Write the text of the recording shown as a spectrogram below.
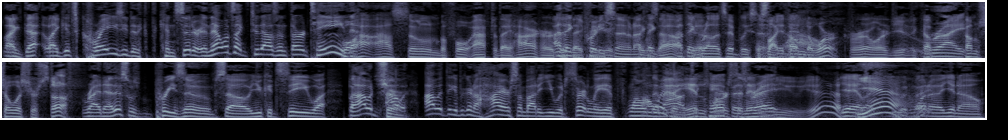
like that. Like it's crazy to consider. And that was like 2013. Well, That- how, how soon before after they hired her? I think they pretty soon. I think- out? I think Yeah. relatively soon. It's like It come to work, or, or do you come, Right. come show us your stuff. Right now, this was pre-Zoom, so you could see what. But I would, I would, I would think if you're going to hire somebody, you would certainly have flown them out to in-person campus, right? interview, Yeah, Yeah, like, Yeah. You would want to, you know.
